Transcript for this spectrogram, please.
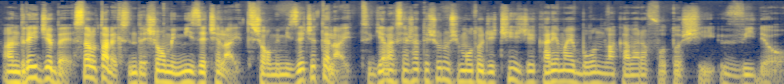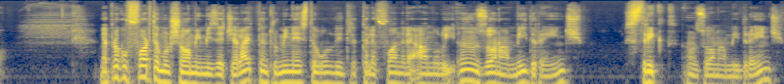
Andrei GB, salut Alex, între Xiaomi Mi 10 Lite, Xiaomi Mi 10T Lite, Galaxy A71 și Moto G5G, care e mai bun la cameră foto și video? Mi-a plăcut foarte mult Xiaomi Mi 10 Lite, pentru mine este unul dintre telefoanele anului în zona mid-range, strict în zona mid-range,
